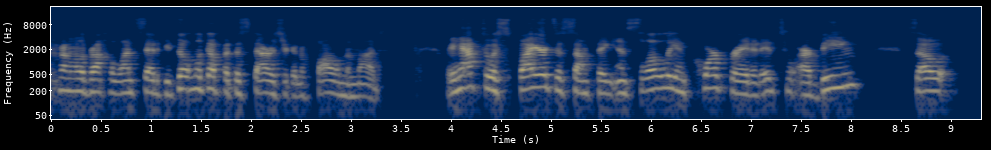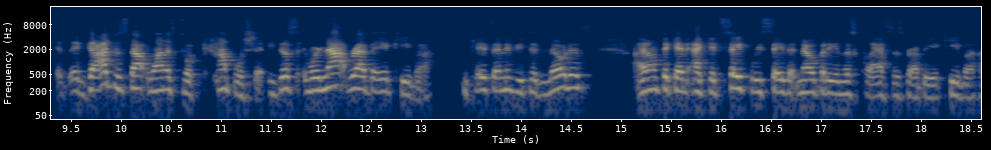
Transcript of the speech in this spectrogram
Zechron Bracha once said, if you don't look up at the stars, you're going to fall in the mud. We have to aspire to something and slowly incorporate it into our being. So God does not want us to accomplish it. He. We're not Rabbi Akiva. In case any of you didn't notice, I don't think any, I could safely say that nobody in this class is Rabbi Akiva,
